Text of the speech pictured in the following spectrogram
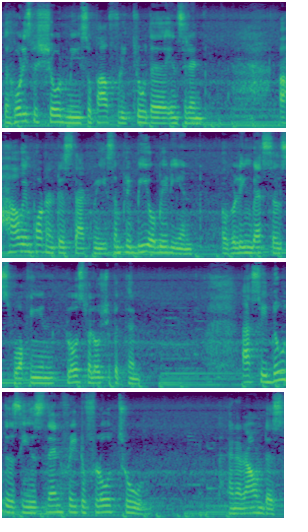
The Holy Spirit showed me so powerfully through the incident how important is that we simply be obedient, uh, willing vessels, walking in close fellowship with Him. As we do this, He is then free to flow through and around us.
